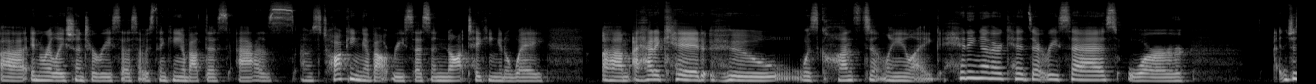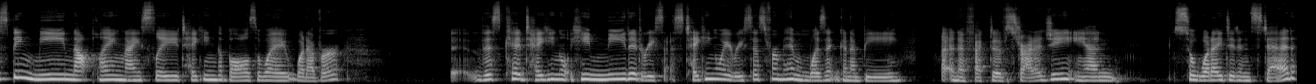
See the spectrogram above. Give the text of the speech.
uh, in relation to recess, I was thinking about this as I was talking about recess and not taking it away. Um, I had a kid who was constantly like hitting other kids at recess or just being mean, not playing nicely, taking the balls away, whatever this kid taking he needed recess. Taking away recess from him wasn't going to be an effective strategy and so what I did instead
